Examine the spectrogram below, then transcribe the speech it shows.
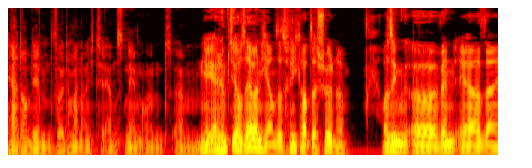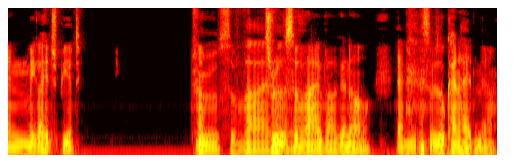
Ja, darum den sollte man auch nicht zu ernst nehmen und ähm Nee, er nimmt sich auch selber nicht ernst, das finde ich gerade das Schöne. Außerdem, äh, wenn er seinen Mega-Hit spielt, True ja. Survivor. True Survivor, genau. Dann ist sowieso kein Halten mehr.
